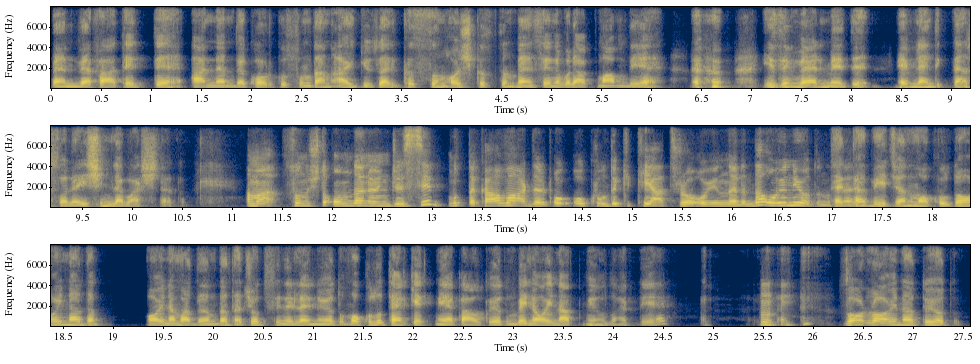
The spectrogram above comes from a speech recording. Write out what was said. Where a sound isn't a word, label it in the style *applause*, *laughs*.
ben vefat etti. Annem de korkusundan ay güzel kızsın, hoş kızsın ben seni bırakmam diye *laughs* izin vermedi. Evlendikten sonra eşimle başladım. Ama sonuçta ondan öncesi mutlaka vardır. O okuldaki tiyatro oyunlarında oynuyordunuz. E tabii canım okulda oynadım. Oynamadığımda da çok sinirleniyordum. Okulu terk etmeye kalkıyordum. Beni oynatmıyorlar diye. *laughs* Zorla oynatıyordum.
